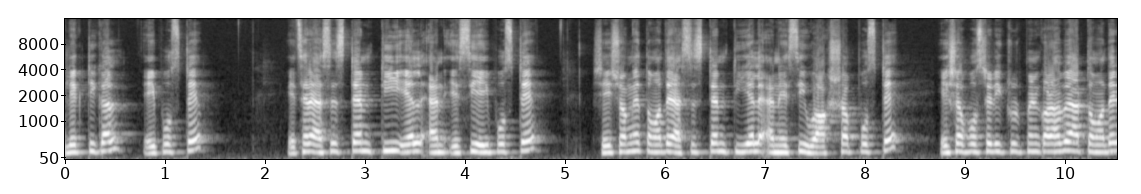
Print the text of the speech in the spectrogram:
electrical এই পোস্টে এছাড়া অ্যাসিস্ট্যান্ট টিএল অ্যান্ড এসি এই পোস্টে সেই সঙ্গে তোমাদের assistant TL and AC workshop পোস্টে এইসব পোস্টে রিক্রুটমেন্ট করা হবে। আর তোমাদের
